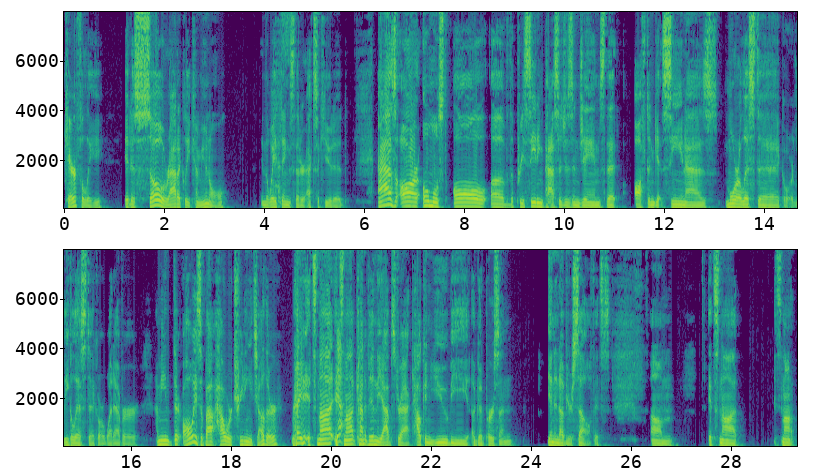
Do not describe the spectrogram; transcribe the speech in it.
carefully, it is so radically communal in the way yes. things that are executed, as are almost all of the preceding passages in James that often get seen as moralistic or legalistic or whatever. I mean, they're always about how we're treating each other right? It's not, it's yeah. not kind of in the abstract. How can you be a good person in and of yourself? It's, um, it's not, it's not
